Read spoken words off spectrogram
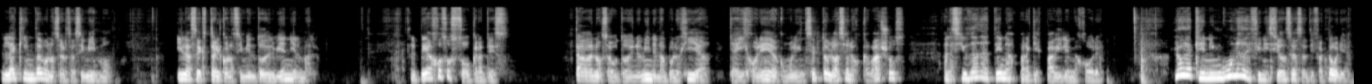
La quinta, conocerse a sí mismo. Y la sexta, el conocimiento del bien y el mal. El pegajoso Sócrates, Tábano se autodenomina en Apología, que aguijonea como el insecto lo hace a los caballos, a la ciudad de Atenas para que espabile mejore. Logra que ninguna definición sea satisfactoria,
